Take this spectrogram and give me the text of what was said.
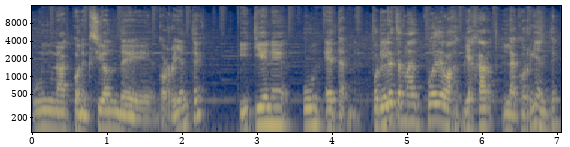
una conexión de corriente y tiene un Ethernet. Por el Ethernet puede viajar la corriente,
